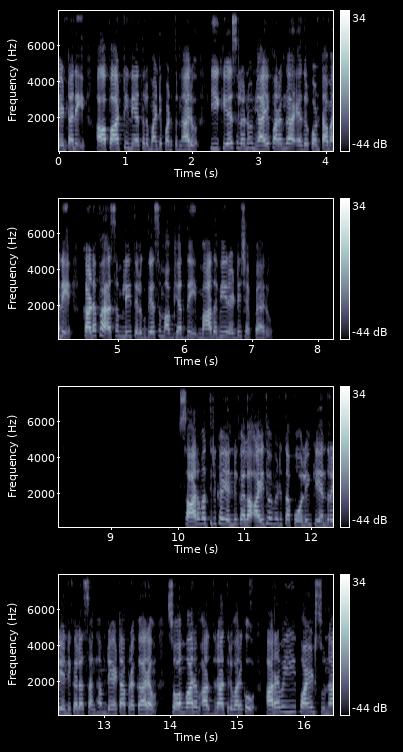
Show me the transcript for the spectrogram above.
ఏంటని ఆ పార్టీ నేతలు మండిపడుతున్నారు. ఈ కేసులను న్యాయపరంగా ఎదుర్కొంటామని కడప అసెంబ్లీ తెలుగుదేశం అభ్యర్థి మాధవిరెడ్డి చెప్పారు. సార్వత్రిక ఎన్నికల ఐదో విడత పోలింగ్ కేంద్ర ఎన్నికల సంఘం డేటా ప్రకారం సోమవారం అర్ధరాత్రి వరకు అరవై పాయింట్ సున్నా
